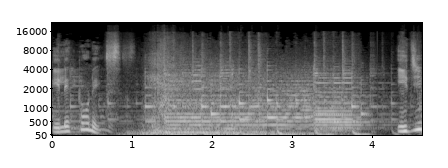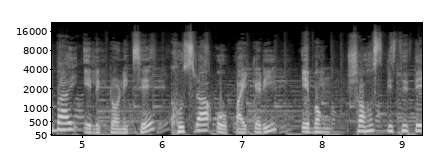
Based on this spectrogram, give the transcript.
ইলেকট্রনিক্স। ইজিবাই ইলেকট্রনিক্সে খুচরা ও পাইকারি এবং সহজ কিস্তিতে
